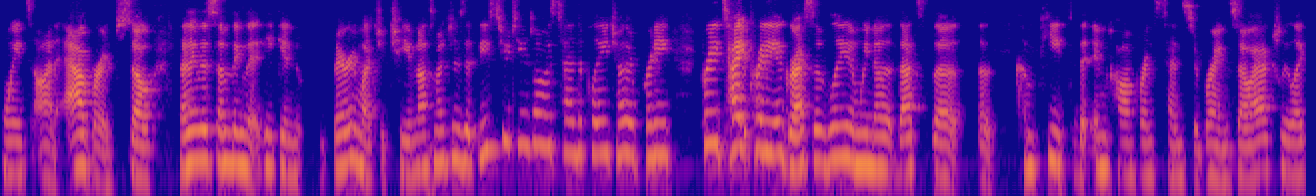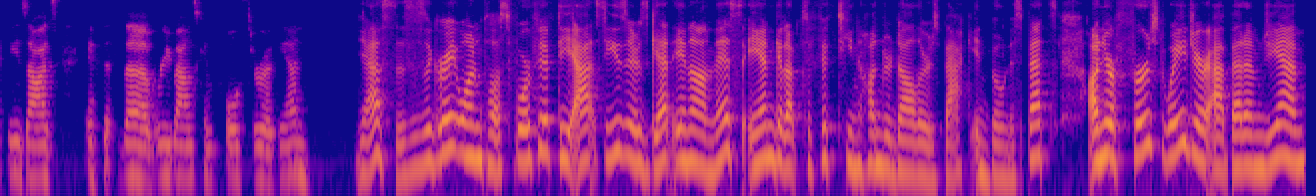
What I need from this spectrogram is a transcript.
points on average. So I think that's something that he can very much achieve. Not to mention that these two teams always tend to play each other pretty, pretty tight, pretty aggressively. And we know that that's the, the compete that in conference tends to bring. So I actually like these odds if the rebounds can pull through at the end. Yes, this is a great one. Plus 450 at Caesars. Get in on this and get up to $1,500 back in bonus bets on your first wager at BetMGM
